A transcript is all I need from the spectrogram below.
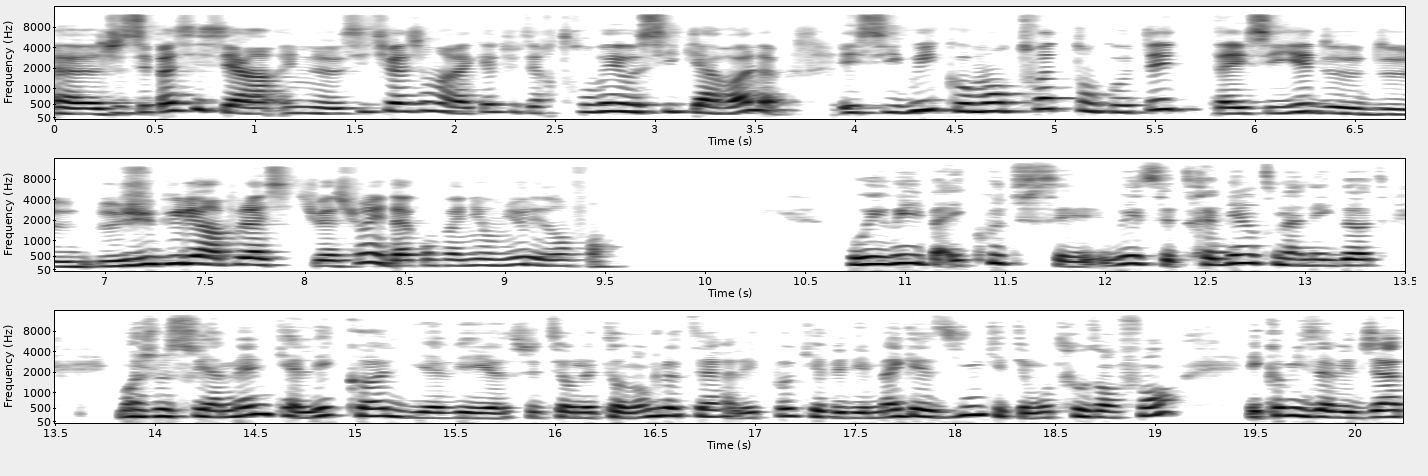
Euh, je ne sais pas si c'est une situation dans laquelle tu t'es retrouvée aussi, Carole. Et si oui, comment toi, de ton côté, tu as essayé de, juguler un peu la situation et d'accompagner au mieux les enfants? Oui, oui, bah écoute, c'est oui, c'est très bien ton anecdote. Moi, je me souviens même qu'à l'école, il y avait, euh, j'étais, on était en Angleterre à l'époque, il y avait des magazines qui étaient montrés aux enfants, et comme ils avaient déjà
